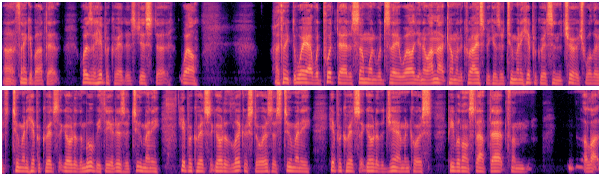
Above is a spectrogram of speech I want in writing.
uh, think about that. What is a hypocrite? It's just, uh, well, I think the way I would put that is someone would say, well, you know, I'm not coming to Christ because there are too many hypocrites in the church. Well, there's too many hypocrites that go to the movie theaters. There are too many hypocrites that go to the liquor stores. There's too many hypocrites that go to the gym. And of course, people don't stop that from a lot.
